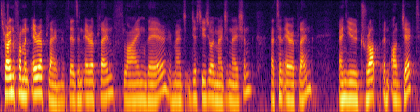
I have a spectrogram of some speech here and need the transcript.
thrown from an aeroplane. If there's an aeroplane flying there, imagine, just use your imagination. That's an aeroplane and you drop an object,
